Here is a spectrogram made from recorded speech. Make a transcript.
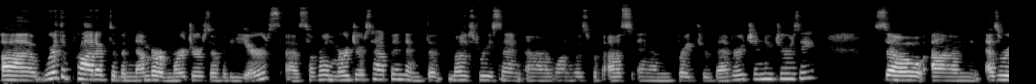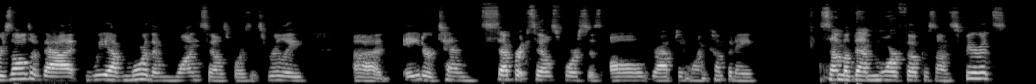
uh, we're the product of a number of mergers over the years. Uh, several mergers happened, and the most recent uh, one was with us and Breakthrough Beverage in New Jersey. So um, as a result of that, we have more than one sales force. It's really uh, eight or 10 separate sales forces all wrapped in one company. Some of them more focused on spirits,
